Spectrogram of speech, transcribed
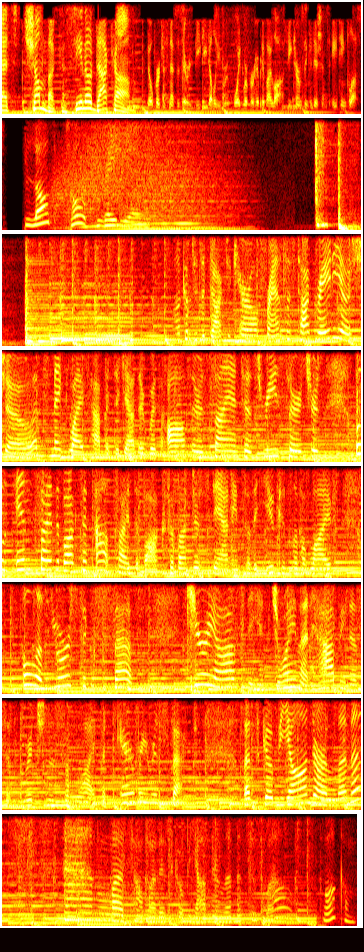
That's ChumbaCasino.com. No purchase necessary. VGW. Void were prohibited by law. See terms and conditions. 18 plus. Blog Talk Radio. Welcome to the Dr. Carol Francis Talk Radio Show. Let's make life happen together with authors, scientists, researchers, both inside the box and outside the box of understanding so that you can live a life full of your success, curiosity, enjoyment, happiness, and richness of life in every respect. Let's go beyond our limits and let's help others go beyond their limits as well. Welcome.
